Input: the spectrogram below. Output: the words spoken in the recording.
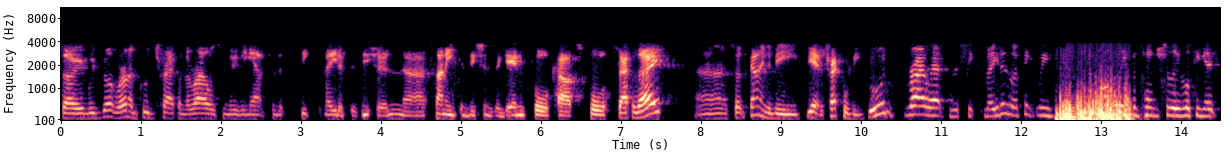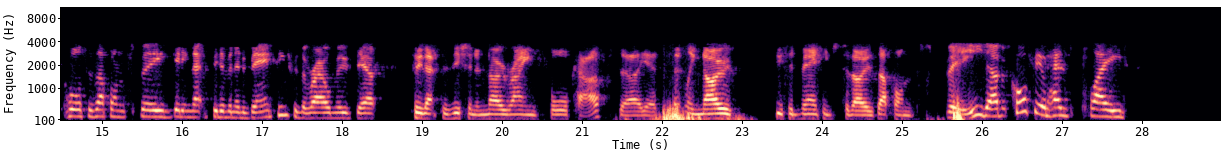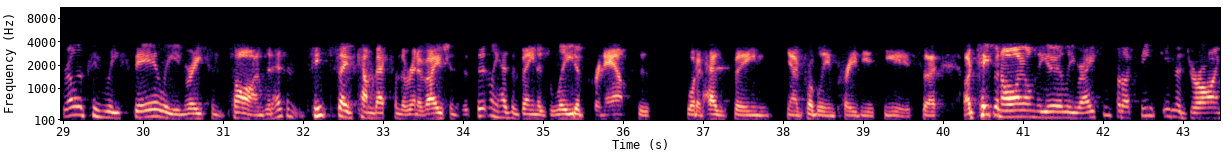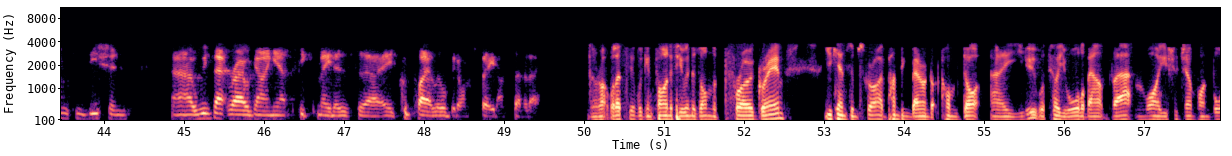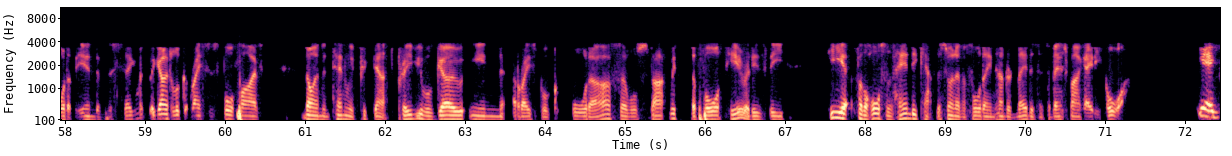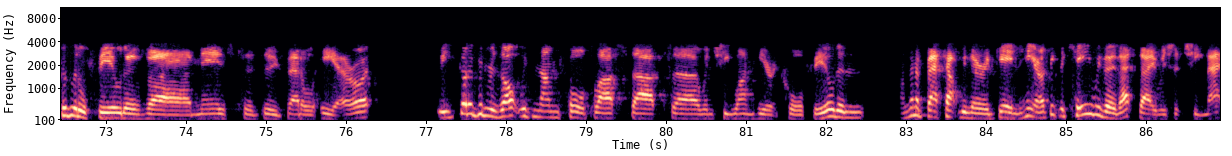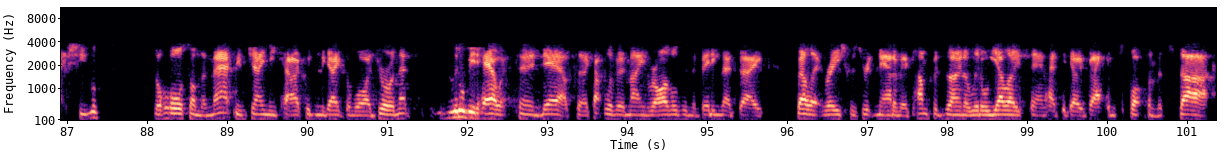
so we've got we're on a good track, and the rail's moving out to the six metre position. Uh, sunny conditions again forecast for Saturday. Uh, so it's going to be yeah, the track will be good. Rail out to the six metres. I think we're probably potentially looking at horses up on speed, getting that bit of an advantage with the rail moved out to that position and no rain forecast. Uh, yeah, certainly no disadvantage to those up on speed. Uh, but Caulfield has played relatively fairly in recent times. It hasn't since they've come back from the renovations. It certainly hasn't been as leader pronounced as what it has been, you know, probably in previous years. So I'd keep an eye on the early races, but I think in the drying conditions, uh, with that rail going out six metres, uh, it could play a little bit on speed on Saturday. All right, well, let's see if we can find a few winners on the program. You can subscribe, puntingbaron.com.au. We'll tell you all about that and why you should jump on board at the end of the segment. We're going to look at races four, five, nine, and 10 we've picked out to preview. We'll go in racebook order. So we'll start with the fourth here. It is the here for the horses handicap. This one over 1400 metres. It's a benchmark 84. Yeah, good little field of uh, mares to do battle here. All right, we got a good result with Nunthorpe last start uh, when she won here at Caulfield, and I'm going to back up with her again here. I think the key with her that day was that she matched. She looked the horse on the map if Jamie Kah couldn't negate the wide draw, and that's a little bit how it turned out. So a couple of her main rivals in the betting that day, Ballet Reach was written out of her comfort zone a little. Yellow Sam had to go back and spot from the start.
